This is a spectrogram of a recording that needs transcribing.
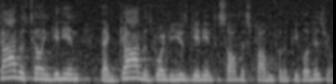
God was telling Gideon that God was going to use Gideon to solve this problem for the people of Israel.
